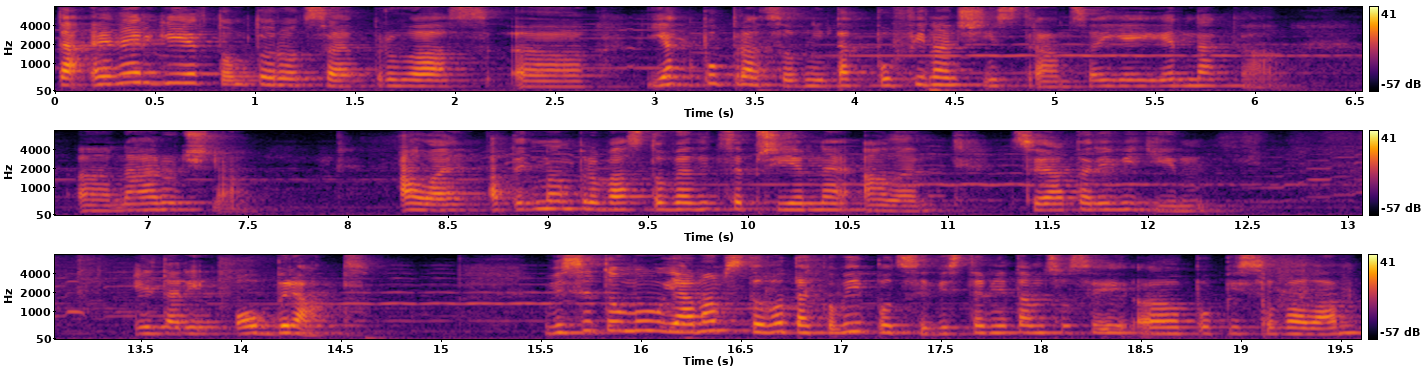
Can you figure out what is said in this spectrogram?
Ta energie v tomto roce pro vás, uh, jak po pracovní, tak po finanční stránce, je jednaká, náročná. Ale, a teď mám pro vás to velice příjemné ale, co já tady vidím, je tady obrat vy se tomu, já mám z toho takový pocit, vy jste mě tam co si uh, popisovala, uh,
